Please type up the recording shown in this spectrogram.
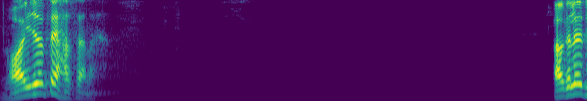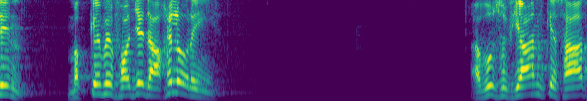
معزت حسن ہے۔ اگلے دن مکے میں فوجیں داخل ہو رہی ہیں۔ ابو سفیان کے ساتھ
